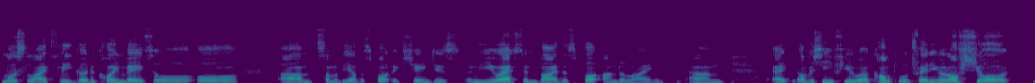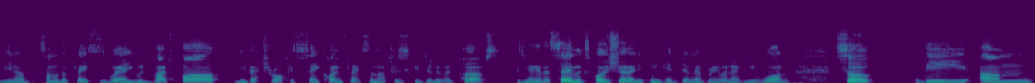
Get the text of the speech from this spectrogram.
most likely go to Coinbase or or um, some of the other spot exchanges in the US and buy the spot underlying. Um, obviously, if you were comfortable trading on offshore, you know some of the places where you would by far be better off is say Coinflex and our physically delivered perps because you get the same exposure and you can hit delivery whenever you want. So the um,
